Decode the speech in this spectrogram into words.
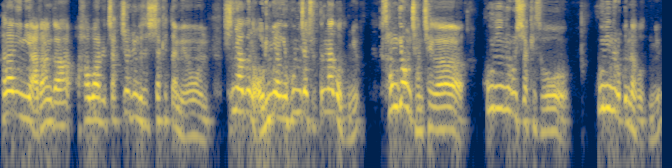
하나님이 아담과 하와를 짝지어준 것에서 시작했다면 신약은 어린 양의 혼인자로 끝나거든요. 성경 전체가 혼인으로 시작해서 혼인으로 끝나거든요.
